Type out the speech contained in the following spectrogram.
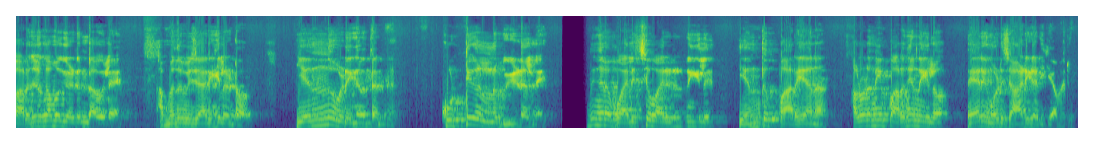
പറഞ്ഞു നോക്കാൻ കേട്ടിണ്ടാവൂലേ അമ്മ ഒന്ന് വിചാരിക്കില്ല കേട്ടോ. എന്നും ഇവിടെ ഇങ്ങനെ തന്നെ. കുട്ടികളുടെ വീടല്ലേ? ഇതിങ്ങനെ വലിച്ചു വാരിട്ടുണ്ടെങ്കിൽ എന്ത് പറയാനാ? അവളോട് നീ പറഞ്ഞിട്ടുണ്ടെങ്കിലോ? നേരെ ഇങ്ങോട്ട് ചാടി കടിക്കാൻ വരും.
